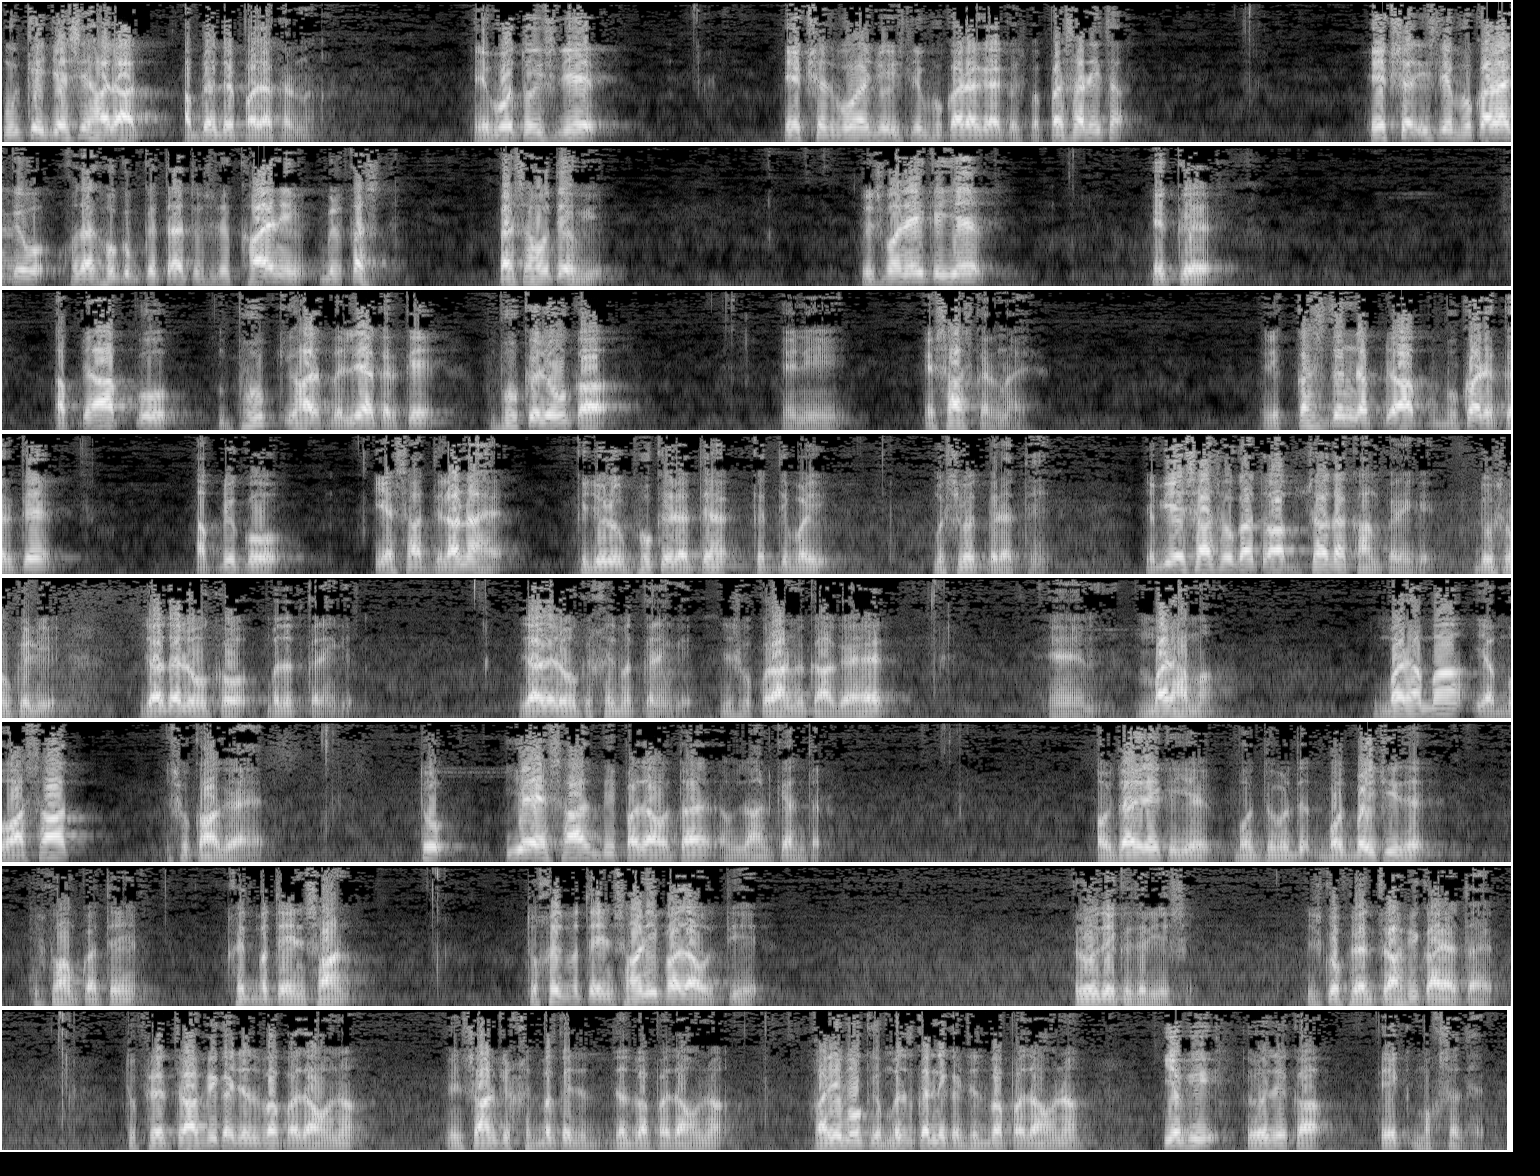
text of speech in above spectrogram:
ان کے جیسے حالات اپنے اندر پیدا کرنا۔ یعنی وہ تو اس لیے ایک شخص وہ ہے جو اس لیے بھوکا گیا کہ اس پر پیسہ نہیں تھا۔ ایک شخص اس لیے بھوکا کہ وہ خدا کے حکم کے تحت اس نے کھایا نہیں بالکش پیسہ ہوتے ہوئے۔ تو اس بنے کہ یہ ایک اپنے آپ کو بھوک کی حالت میں لیا کر کے بھوکے لوگوں کا یعنی احساس کرنا ہے۔ یعنی قصدن اپنے آپ کو بھوکا رکھ کر کے اپنے کو یہ احساس دلانا ہے کہ جو لوگ بھوکے رہتے ہیں، کتنی بڑی مصیبت پہ رہتے ہیں۔ جب یہ احساس ہوگا تو آپ زیادہ کام کریں گے دوسروں کے لیے، زیادہ لوگوں کو مدد کریں گے۔ زیادہ لوگوں کی خدمت کریں گے۔ جس کو قرآن میں کہا گیا ہے مرحمہ۔ مرحمہ یا مواسات، اس کو کہا گیا ہے۔ تو یہ احساس بھی پیدا ہوتا ہے رمضان کے اندر۔ اور ظاہر ہے کہ یہ بہت زبردست، بہت بڑی چیز ہے۔ اس کو ہم کہتے ہیں خدمت انسان۔ تو خدمت انسانی پیدا ہوتی ہے روزے کے ذریعے سے۔ جس کو فلنترافی کہا جاتا ہے۔ تو فلنترافی کا جذبہ پیدا ہونا، انسان کی خدمت کا جذبہ پیدا ہونا، غریبوں کی مدد کرنے کا جذبہ پیدا ہونا، یہ بھی روزے کا ایک مقصد ہے۔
